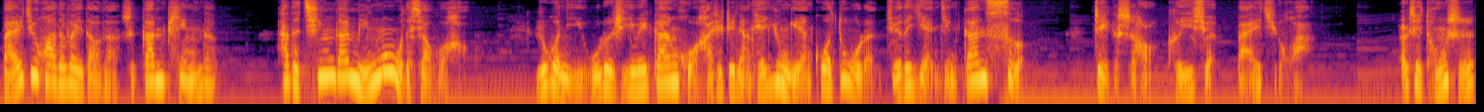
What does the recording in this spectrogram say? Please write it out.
白菊花的味道呢是甘平的，它的清肝明目的效果好。如果你无论是因为肝火，还是这两天用眼过度了，觉得眼睛干涩，这个时候可以选白菊花，而且同时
